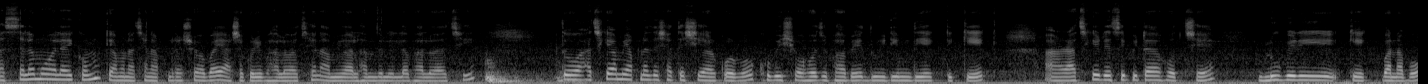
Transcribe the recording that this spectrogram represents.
আসসালামু আলাইকুম। কেমন আছেন আপনারা সবাই? আশা করি ভালো আছেন। আমিও আলহামদুলিল্লাহ ভালো আছি। তো আজকে আমি আপনাদের সাথে শেয়ার করব খুবই সহজভাবে দুই ডিম দিয়ে একটি কেক আর আজকের রেসিপিটা হচ্ছে ব্লুবেরি কেক বানাবো।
